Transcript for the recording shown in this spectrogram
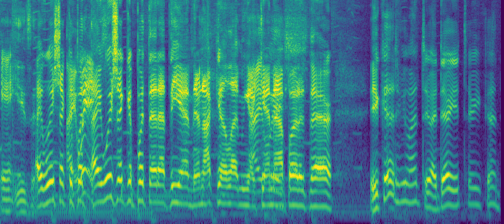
Can't use it. I wish I could I put. wish. I wish I could put that at the end. They're not gonna let me. I, I cannot wish. put it there. You could if you want to. I dare you to. You could.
